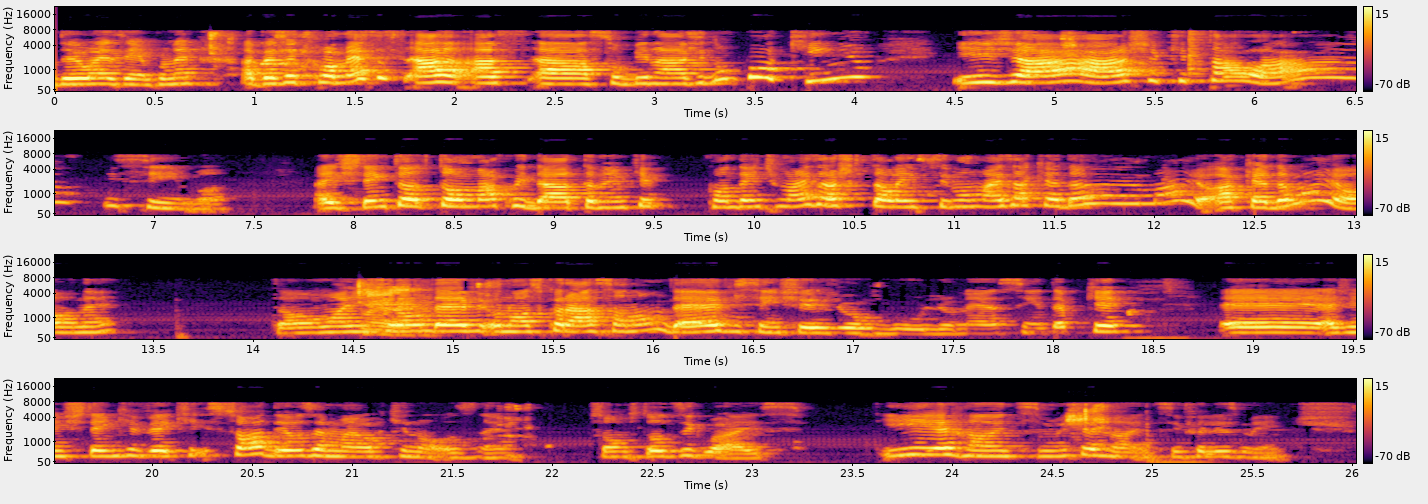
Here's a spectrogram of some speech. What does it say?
deu um exemplo, né? A pessoa que começa a, a, a subir na vida um pouquinho e já acha que tá lá em cima. A gente tem que tomar cuidado também, porque quando a gente mais acha que tá lá em cima, mais a queda é maior, a queda é maior, né? Então a gente é. não deve, o nosso coração não deve se encher de orgulho, né? Assim, até porque é, a gente tem que ver que só Deus é maior que nós, né? Somos todos iguais. E errantes, muito errantes, infelizmente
